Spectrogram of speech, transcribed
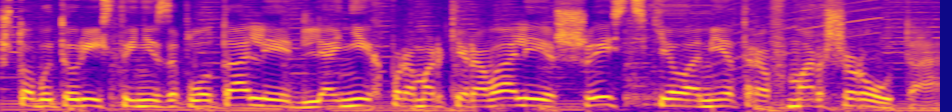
Чтобы туристы не заплутали, для них промаркировали 6 километров маршрута,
